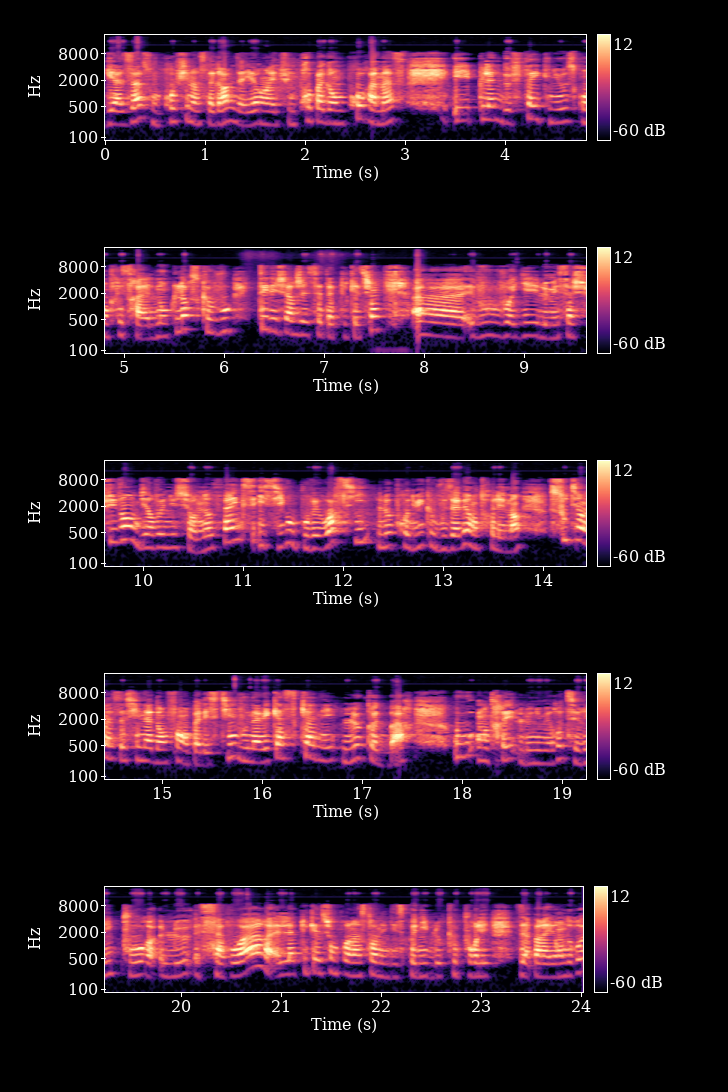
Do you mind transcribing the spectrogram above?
Gaza. Son profil Instagram d'ailleurs hein, est une propagande pro-Hamas et pleine de fake news contre Israël. Donc lorsque vous téléchargez cette application, euh, vous voyez le message suivant, bienvenue sur No Thanks. Ici, vous pouvez voir si le produit que vous avez entre les mains soutient l'assassinat d'enfants en Palestine. Vous n'avez qu'à scanner le code barre ou entrer le numéro de série pour le savoir. L'application pour l'instant n'est disponible que pour les appareils Android.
